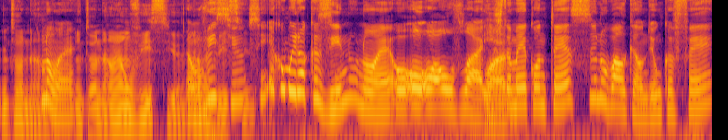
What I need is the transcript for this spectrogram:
Então não. Não é? Então não, é um vício. É um, vício, sim. É como ir ao casino, não é? Ou, ou, ou lá, Claro. isto também acontece no balcão de um café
